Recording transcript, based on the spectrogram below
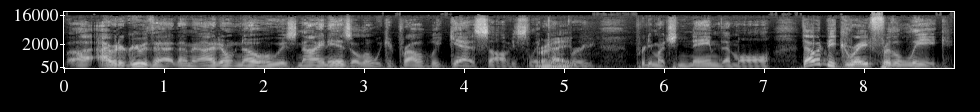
Uh, I would agree with that. I mean, I don't know who his nine is, although we could probably guess. Obviously, right pretty much name them all. That would be great for the league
